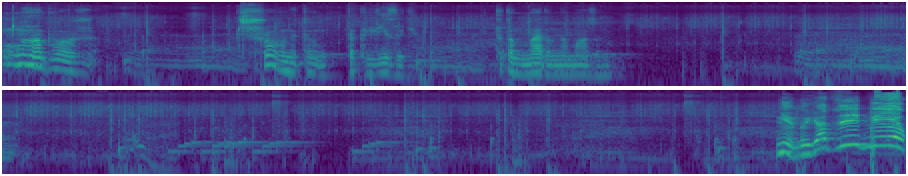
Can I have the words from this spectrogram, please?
О боже. Що вони там так лізуть? Тут там медом намазано. Ні, ну я дебіл!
